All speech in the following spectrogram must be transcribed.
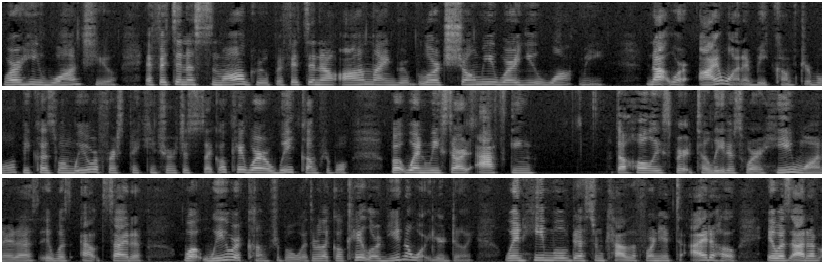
where He wants you. If it's in a small group, if it's in an online group, Lord, show me where you want me not where I want to be comfortable. Because when we were first picking churches, it's like, okay, where are we comfortable? But when we started asking the Holy Spirit to lead us where He wanted us, it was outside of what we were comfortable with. We're like, okay, Lord, you know what you're doing. When He moved us from California to Idaho, it was out of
